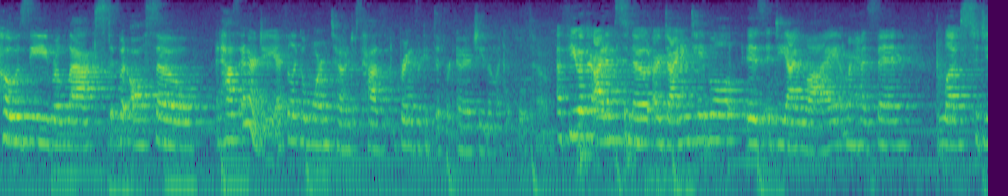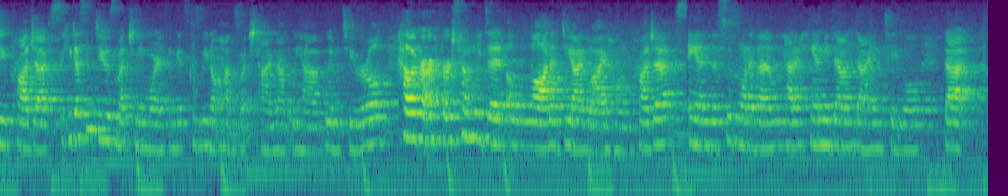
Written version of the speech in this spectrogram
cozy, relaxed, but also it has energy. I feel like a warm tone just has brings like a different energy than like a cool tone. A few other items to note, our dining table is a DIY. My husband loves to do projects. He doesn't do as much anymore. I think it's because we don't have as much time now that we have we have a two-year-old. However, our first home we did a lot of DIY home projects and this was one of them. We had a hand-me-down dining table that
